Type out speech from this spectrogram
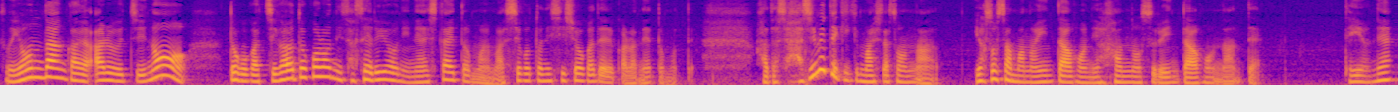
その4段階あるうちのどこか違うところにさせるようにねしたいと思います。仕事に支障が出るからねと思って。私初めて聞きましたそんなよそ様のインターホンに反応するインターホンなんて。っていうね。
